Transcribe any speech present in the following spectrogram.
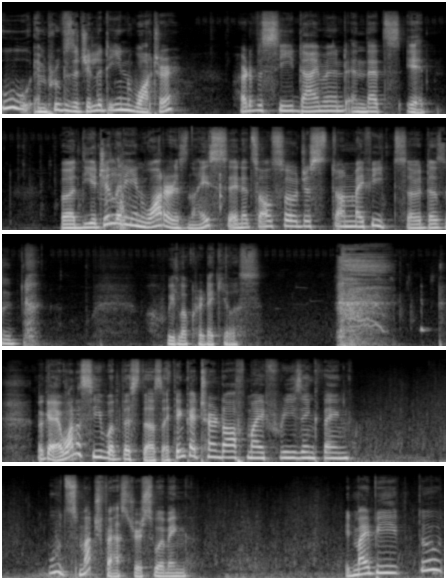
Ooh, improves agility in water. Heart of the Sea, diamond, and that's it. But the agility in water is nice, and it's also just on my feet, so it doesn't... we look ridiculous. okay, I want to see what this does. I think I turned off my freezing thing. Ooh, it's much faster swimming. It might be... Ooh,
